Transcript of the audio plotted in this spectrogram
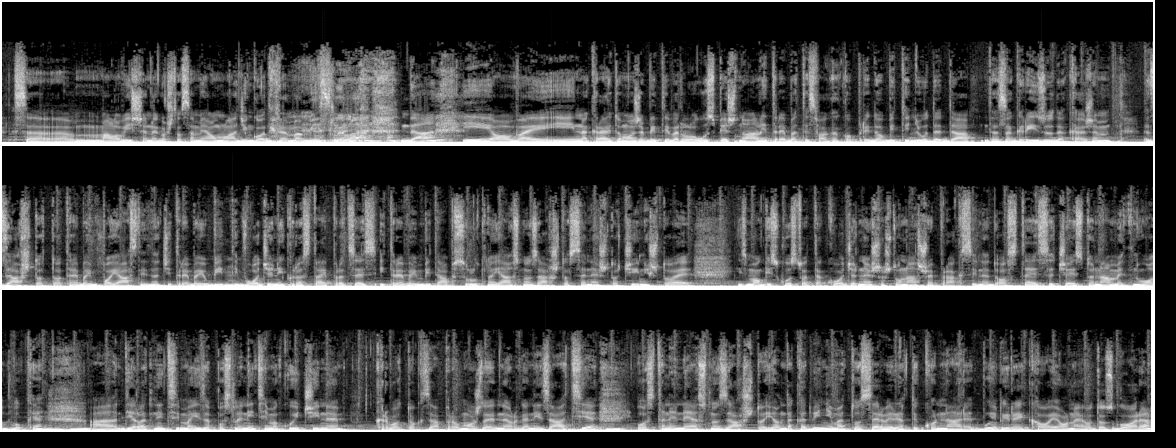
sa e, malo više nego što sam ja u mlađim godinama mislila. da, i, ovaj, i na kraju to može biti vrlo uspješno, ali trebate svakako pridobiti ljude da, da zagrizu, da kažem zašto to. Treba im pojasniti, znači trebaju biti mhm. vođeni kroz taj proces i treba im biti apsolutno jasno zašto se nešto čini. Što je iz mog iskustva također nešto što u našoj praksi nedostaje, se često nametnu odluke, mhm. a djelatnicima i zaposlenicima koji čine krvotok zapravo možda jedne organizacije, mhm. ostane nejasno zašto. I onda kad vi njima to servirate ko naredbu ili rekao je ona je od ozgora,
